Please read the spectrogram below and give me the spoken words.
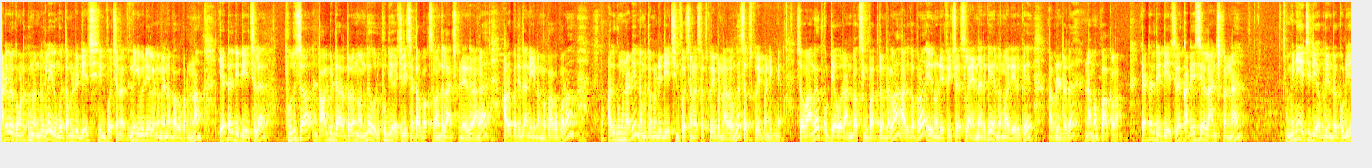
அனைவருக்கும் வணக்கம் நண்பர்களே. இது உங்கள் தமிழ் டிடிஹெச் இன்ஃபோ சேனல் இன்றைக்கி வீடியோவில் நம்ம என்ன பார்க்க போகிறோம்னா ஏர்டெல் டிடிஹெச்சில் புதுசாக டால்பி டேரத்துடன் வந்து ஒரு புதிய ஹெச்டி செட்டாப் பாக்ஸை வந்து லான்ச் பண்ணியிருக்கிறாங்க. அதை பற்றி தான் இன்றைக்கி நம்ம பார்க்க போகிறோம் அதுக்கு முன்னாடி நம்ம தமிழ் டிடிஹெச் இன்ஃபோ சேனலை சப்ஸ்கிரைப் பண்ணாதவங்க சப்ஸ்கிரைப் பண்ணிக்கங்க. ஸோ வாங்க குட்டியாக ஒரு அன்பாக்சிங் பார்த்துட்டு வந்துடலாம். அதுக்கப்புறம் இதனுடைய ஃபீச்சர்ஸ்லாம் என்ன இருக்குது எந்த மாதிரி இருக்குது அப்படின்றத நாம் பார்க்கலாம். ஏர்டெல் டிடிஹெச்சில் கடைசியாக லான்ச் பண்ண மினி ஹெச்டி அப்படின்ற கூடிய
